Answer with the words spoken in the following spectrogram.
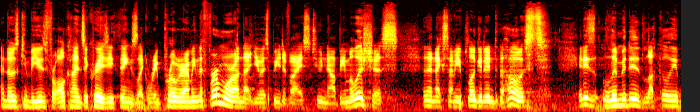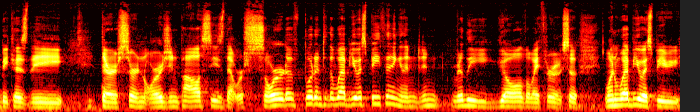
and those can be used for all kinds of crazy things like reprogramming the firmware on that USB device to now be malicious. And the next time you plug it into the host, it is limited, luckily, because the there are certain origin policies that were sort of put into the web USB thing and then didn't really go all the way through. So when web USB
